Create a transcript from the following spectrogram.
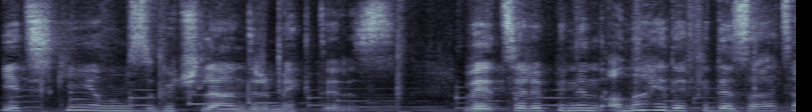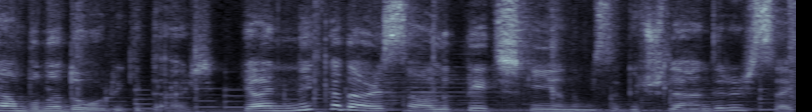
yetişkin yanımızı güçlendirmek deriz. Ve terapinin ana hedefi de zaten buna doğru gider. Yani ne kadar sağlıklı yetişkin yanımızı güçlendirirsek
